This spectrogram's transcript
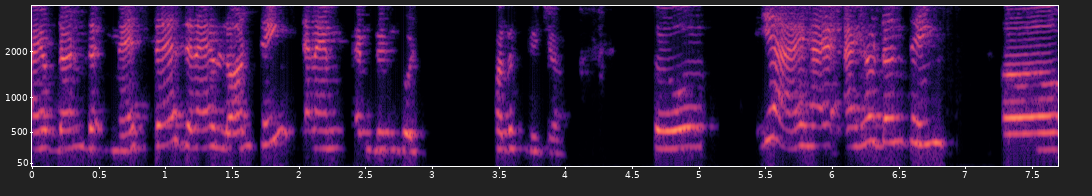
i have done the mess there then i have learned things and i'm, I'm doing good for the future. So yeah i, I have done things uh,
